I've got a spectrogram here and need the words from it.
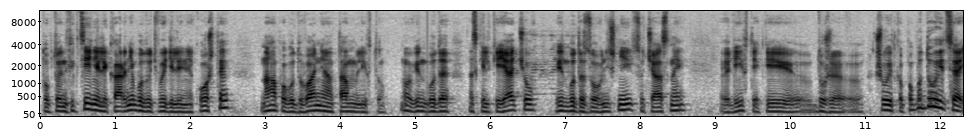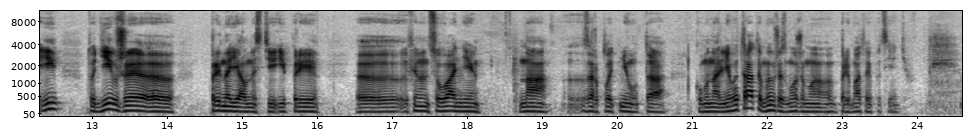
Тобто інфекційні лікарні будуть виділені кошти на побудування там ліфту. Ну, він буде, наскільки я чув, він буде зовнішній, сучасний е, ліфт, який е, дуже е, швидко побудується, і тоді вже е, при наявності і при е, фінансуванні на зарплатню та комунальні витрати ми вже зможемо приймати пацієнтів.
